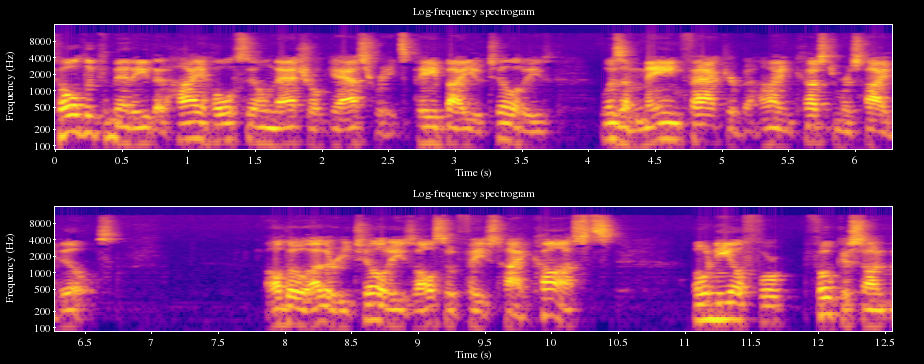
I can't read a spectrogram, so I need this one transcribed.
told the committee that high wholesale natural gas rates paid by utilities was a main factor behind customers' high bills. Although other utilities also faced high costs, O'Neill fo- focused on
